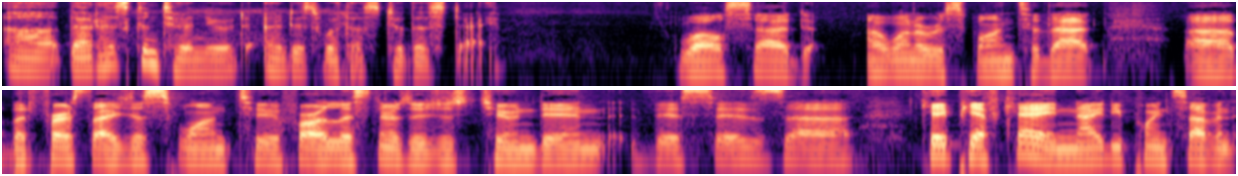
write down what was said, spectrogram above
uh, that has continued and is with us to this day. Well said. I want to respond to that. Uh, but first, I just want to, for our listeners who just tuned in, this is uh, KPFK 90.7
